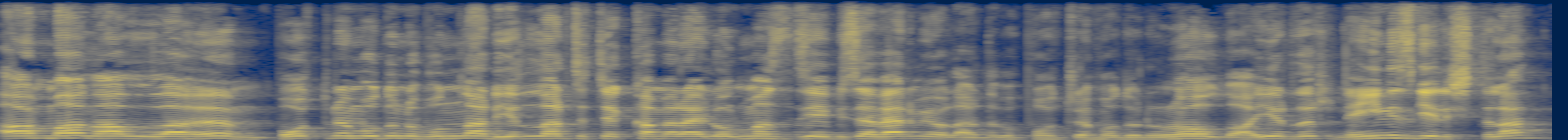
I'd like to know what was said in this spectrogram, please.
Aman Allah'ım. Portre modunu bunlar yıllarca tek kamerayla olmaz diye bize vermiyorlardı bu portre modunu. Ne oldu? Hayırdır? Neyiniz gelişti lan?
